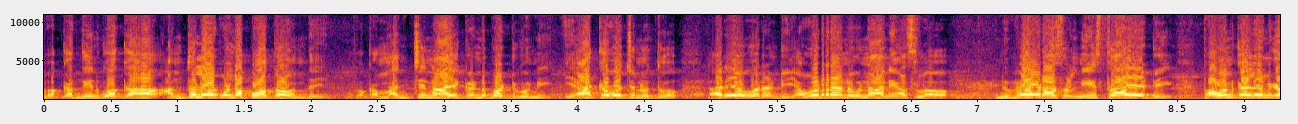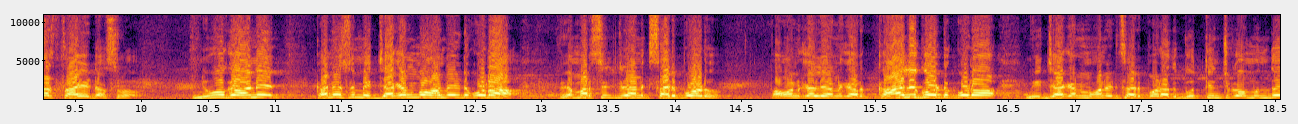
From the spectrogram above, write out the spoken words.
ఒక దీనికి ఒక అంతు లేకుండా పోతా ఉంది. ఒక మంచి నాయకుడిని పట్టుకుని ఏకవచనంతో అరే ఎవరంటే ఎవడరా నువ్వు నాని అసలు? నువ్వెవడు అసలు? నీ స్థాయి ఏంటి? పవన్ కళ్యాణ్ గారి స్థాయి ఏంటి అసలు? నువ్వు కానీ కనీసం మీ జగన్మోహన్ రెడ్డి కూడా విమర్శించడానికి సరిపోడు. పవన్ కళ్యాణ్ గారు కాలిగోటు కూడా మీ జగన్మోహన్ రెడ్డి సరిపోడు? గుర్తించుకోముందు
